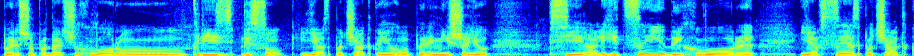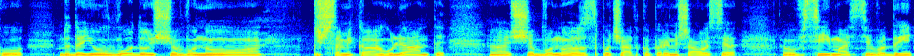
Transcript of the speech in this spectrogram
першу подачу хлору крізь пісок. Я спочатку його перемішую всі альгіциди, хлори. Я все спочатку додаю в воду, щоб воно. Ті ж самі коагулянти, е, щоб воно спочатку перемішалося в всій масі води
